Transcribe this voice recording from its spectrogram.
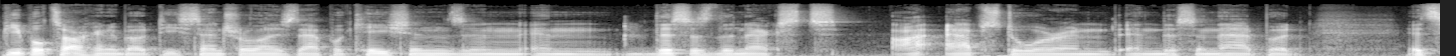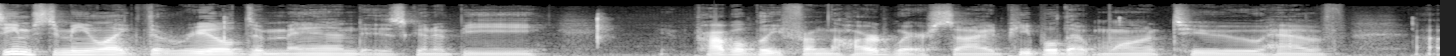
people talking about decentralized applications and and this is the next app store and and this and that, but it seems to me like the real demand is going to be probably from the hardware side. People that want to have uh,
